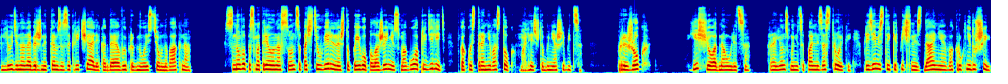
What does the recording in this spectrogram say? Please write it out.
Люди на набережной Темзы закричали, когда я выпрыгнула из темного окна. Снова посмотрела на солнце, почти уверенная, что по его положению смогу определить, в какой стороне восток, молясь, чтобы не ошибиться. Прыжок. Еще одна улица. Район с муниципальной застройкой, приземистые кирпичные здания, вокруг ни души,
